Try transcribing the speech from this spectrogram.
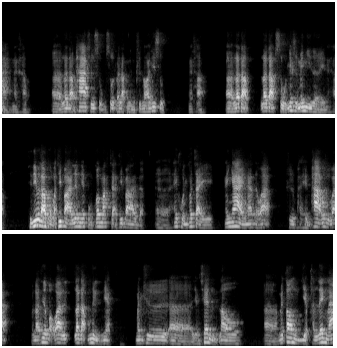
5นะครับเอ่อ ระดับ 5 คือสูงสุด ระดับ 1 คือน้อยที่สุดนะครับระดับระดับศูนย์ก็คือไม่มีเลยนะครับ ทีนี้เวลาผมอธิบายเรื่องนี้ผมก็มักจะอธิบายแบบให้คนเข้าใจง่ายๆนะแต่ว่าคือเห็นภาพก็คือว่าเวลาที่เราบอกว่าระดับหนึ่งเนี่ยมันคืออย่างเช่นเราไม่ต้องเหยียบคันเร่งและ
